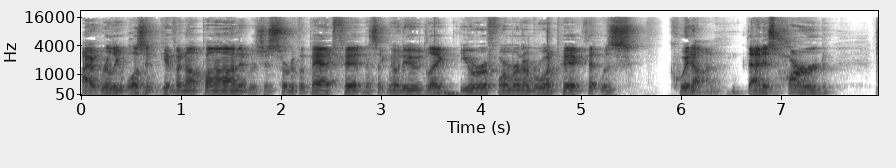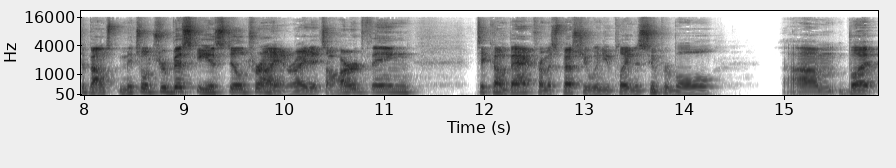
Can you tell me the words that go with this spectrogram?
i really wasn't given up on it was just sort of a bad fit. And it's like no dude like you're a former number one pick that was quit on. That is hard to bounce. Mitchell trubisky is still trying right? It's a hard thing to come back from especially when you played in the super bowl um, but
